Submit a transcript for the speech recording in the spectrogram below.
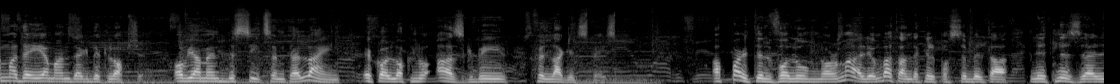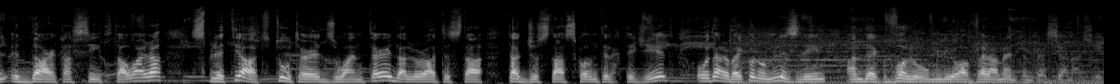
imma dejjem għandek dik l-option. Ovvjament bis-seats imtellgħin ikollok nuqqas kbir fil-luggage space. Apparti l-volum normali, mbagħad għandek il-possibilità li tniżel id-dar tas-sit ta' wara, splittjat two-thirds, one-third, allura tista' taġġusta skont il-ħtiġijiet u darba jkunu mliżlin għandek volum li huwa verament impressjonanti.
